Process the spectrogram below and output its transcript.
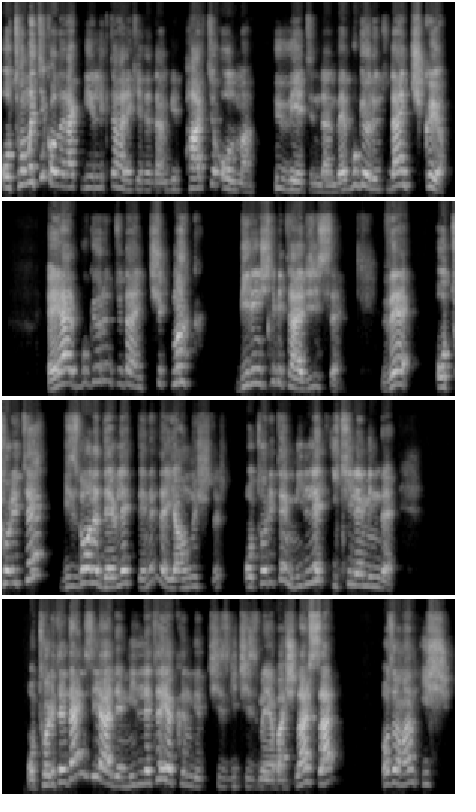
otomatik olarak birlikte hareket eden bir parti olma hüviyetinden ve bu görüntüden çıkıyor. Eğer bu görüntüden çıkmak bilinçli bir tercihse ve otorite bizde ona devlet denir de yanlıştır. Otorite millet ikileminde otoriteden ziyade millete yakın bir çizgi çizmeye başlarsa o zaman iş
